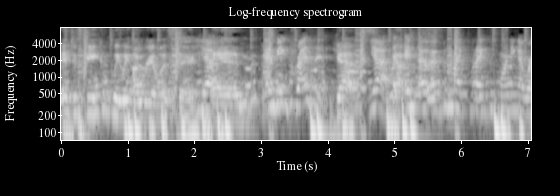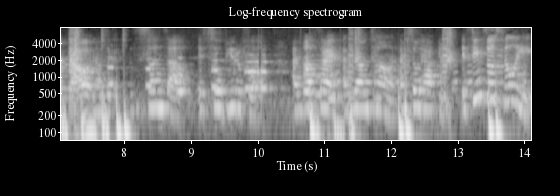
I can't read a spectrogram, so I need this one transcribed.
and just being completely unrealistic. Yeah. And and being present yes. Yeah, like, yes. and I, I've been like, when I, this morning I worked out and I was like, the sun's out. It's so beautiful. I'm outside, I'm downtown, I'm so happy. It seems so silly.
